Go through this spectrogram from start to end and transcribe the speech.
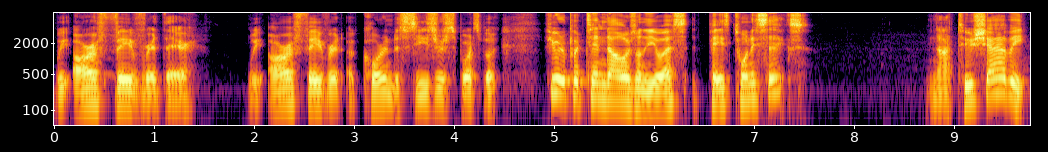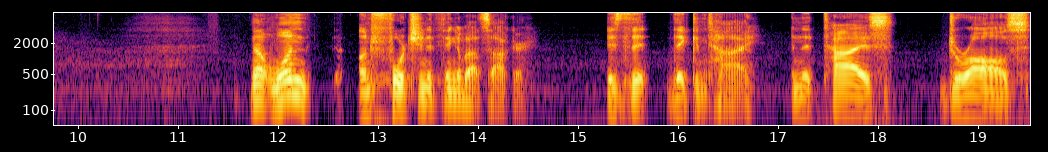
we are a favorite there. We are a favorite according to Caesars Sportsbook. If you were to put ten dollars on the U.S., it pays twenty six. Not too shabby. Now, one unfortunate thing about soccer is that they can tie and that ties, draws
